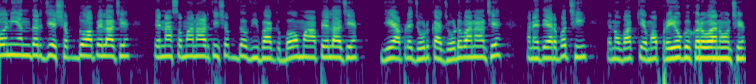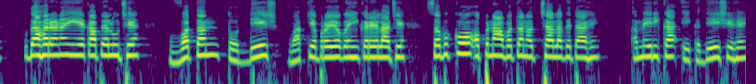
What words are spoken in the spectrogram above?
અની અંદર જે શબ્દો આપેલા છે તેના સમાનાર્થી શબ્દ વિભાગ બમાં આપેલા છે જે આપણે જોડકા જોડવાના છે અને ત્યાર પછી એનો વાક્યમાં પ્રયોગ કરવાનો છે ઉદાહરણ અહીં એક આપેલું છે વતન તો દેશ વાક્ય પ્રયોગ અહીં કરેલા છે સબકો અપના વતન અચ્છા લગતા હૈ અમેરિકા એક દેશ હૈ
